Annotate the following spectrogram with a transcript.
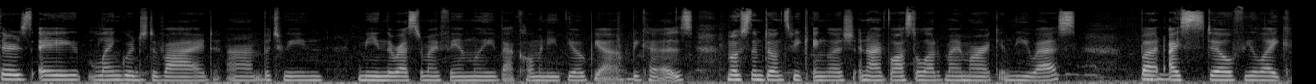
there's a language divide um, between me and the rest of my family back home in Ethiopia because most of them don't speak English, and I've lost a lot of my Amharic in the U.S. But Mhm. I still feel like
